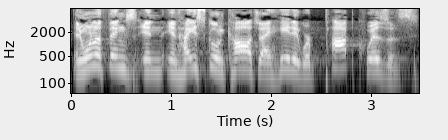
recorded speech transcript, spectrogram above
And one of the things in, in high school and college I hated were pop quizzes.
